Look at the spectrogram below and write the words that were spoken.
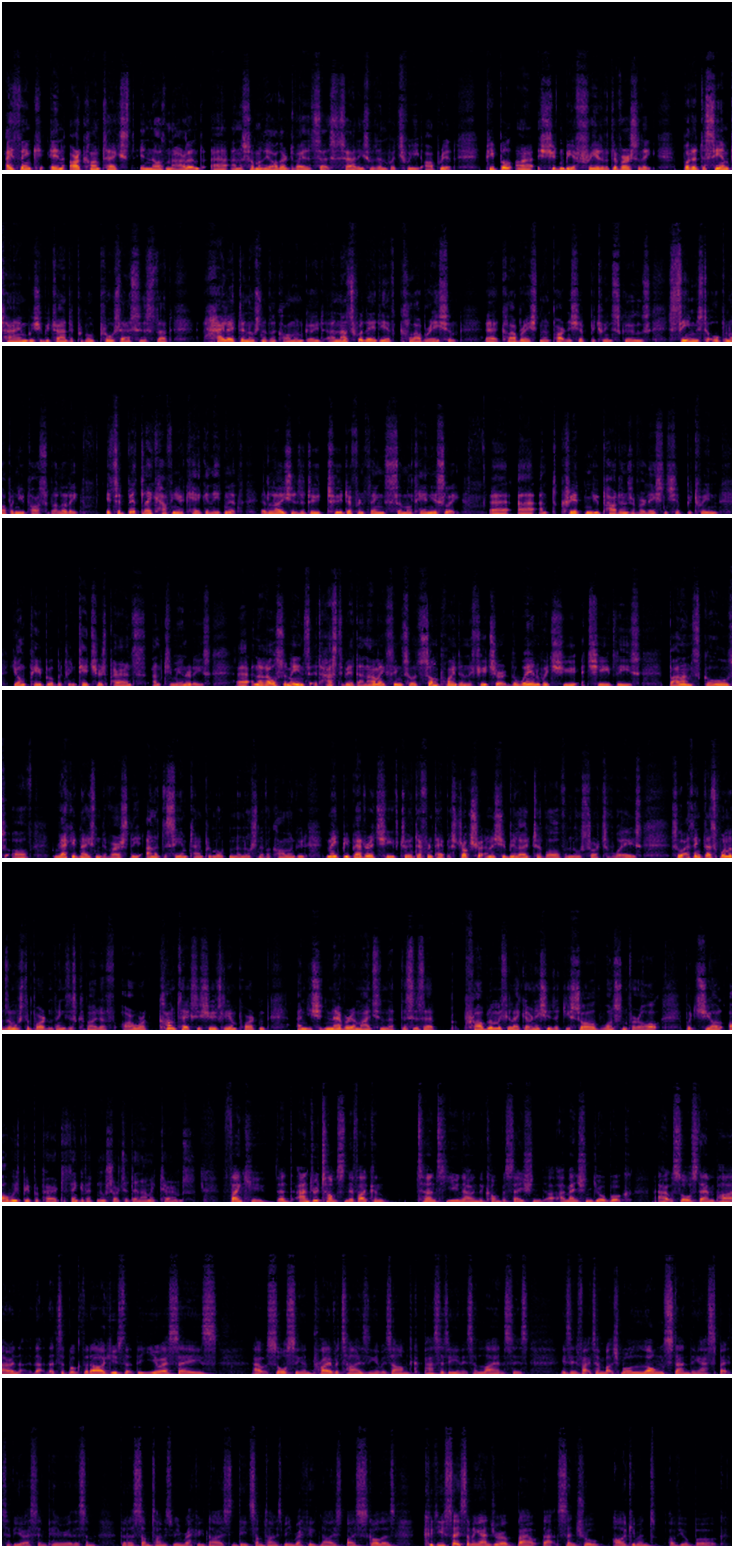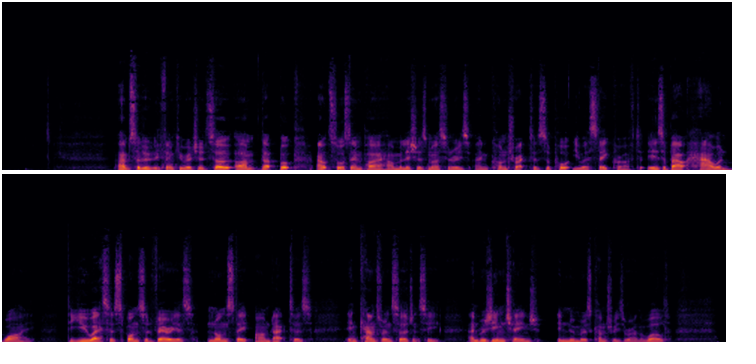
I think in our context in Northern Ireland uh, and some of the other divided societies within which we operate, people are, shouldn't be afraid of diversity, but at the same time, we should be trying to promote processes that highlight the notion of the common good, and that's where the idea of collaboration, uh, collaboration and partnership between schools seems to open up a new possibility. It's a bit like having your cake and eating it. It allows you to do two different things simultaneously uh, uh, and create new patterns of relationship between young people, between teachers, parents, and communities. Uh, and it also means it has to be a dynamic thing. So at some point in the future, the way in which you achieve these balanced goals of recognising diversity and at the same time promoting the notion of a common good might be better achieved through a different type of structure and it should be allowed to evolve in those sorts of ways. So I think that's one of the most important things that's come out of our work. Context is hugely important and you should never imagine that this is a problem, if you like, or an issue that you solve once and for all, but you should always be prepared to think of it in those sorts of dynamic terms. Thank you. And Andrew Thomson, if I can turn to you now in the conversation, I mentioned your book, Outsourced Empire, and that, that's a book that argues that the USA's outsourcing and privatizing of its armed capacity and its alliances is in fact a much more long standing aspect of US imperialism that has sometimes been recognised, indeed, sometimes been recognised by scholars. Could you say something, Andrew, about that central argument of your book? Absolutely. Thank you, Richard. So, um, that book, Outsourced Empire How Militias, Mercenaries, and Contractors Support US Statecraft, is about how and why the US has sponsored various non state armed actors in counterinsurgency and regime change in numerous countries around the world.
